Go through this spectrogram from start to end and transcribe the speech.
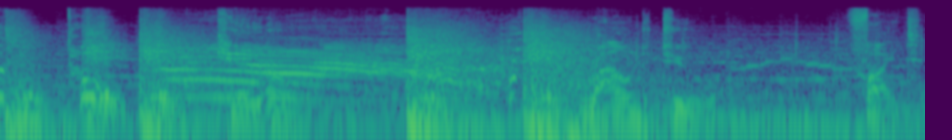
KO. Round two. Fight.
